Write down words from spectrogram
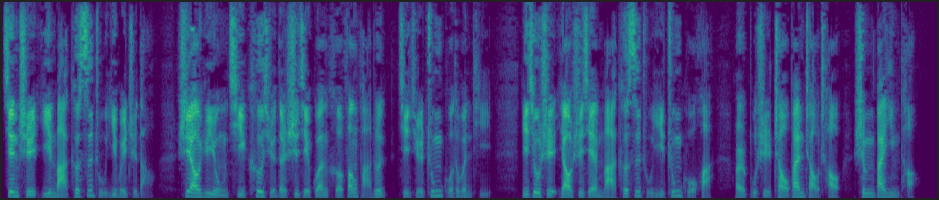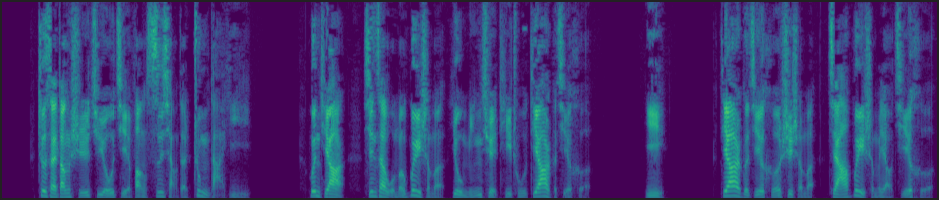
坚持以马克思主义为指导，是要运用其科学的世界观和方法论解决中国的问题，也就是要实现马克思主义中国化，而不是照搬照抄、生搬硬套。这在当时具有解放思想的重大意义。问题二：现在我们为什么又明确提出第二个结合？一、第二个结合是什么？加为什么要结合？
